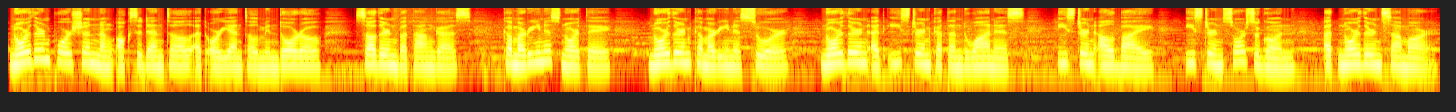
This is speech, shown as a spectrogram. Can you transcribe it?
Northern portion ng Occidental at Oriental Mindoro, Southern Batangas, Camarines Norte, Northern Camarines Sur, Northern at Eastern Catanduanes, Eastern Albay, Eastern Sorsogon, at Northern Samar.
